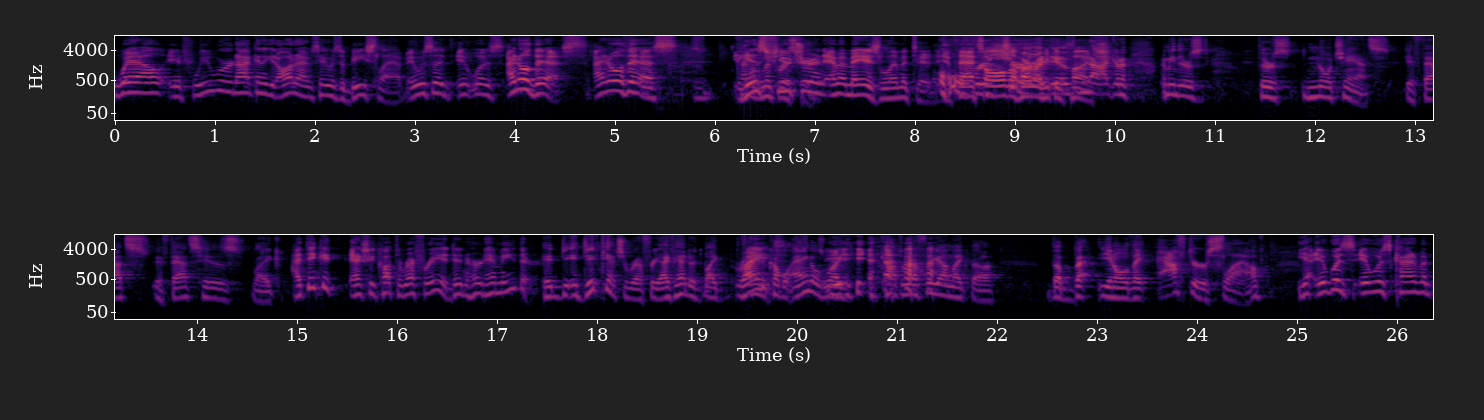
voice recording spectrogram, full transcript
Well, if we were not going to get audited, I would say it was a B slap. It was a. It was. I know this. I know this. His limp future in wristed. MMA is limited. If Oh, that's for all sure, the harder it he can is punch. Not gonna. I mean, there's there's no chance if that's if that's his like. I think it actually caught the referee. It didn't hurt him either. It, it did catch a referee. I've had to like find Right. a couple angles where I caught the referee on like the the you know the after slap. Yeah, it was. It was kind of an,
